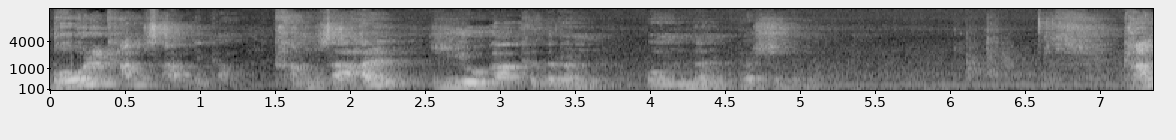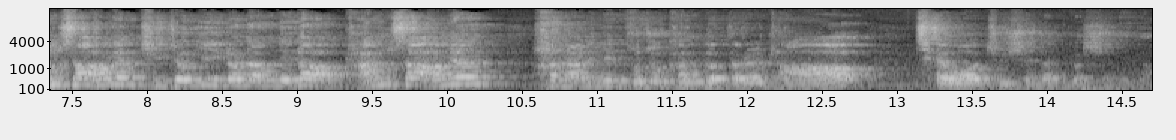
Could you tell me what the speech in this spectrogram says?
뭘 감사합니까? 감사할 이유가 그들은 없는 것입니다. 감사하면 기적이 일어납니다. 감사하면 하나님이 부족한 것들을 다 채워주시는 것입니다.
